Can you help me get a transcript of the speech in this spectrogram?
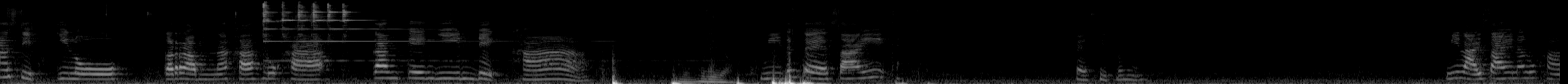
50กิโลกรัมนะคะ ลูกค้า กางเกงยีนเด็กค่ะยังไม่ดีเหรอมีตั้งแต่ไซส์80ป่ะเนี่ย มีหลายไซส์นะลูกค้า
